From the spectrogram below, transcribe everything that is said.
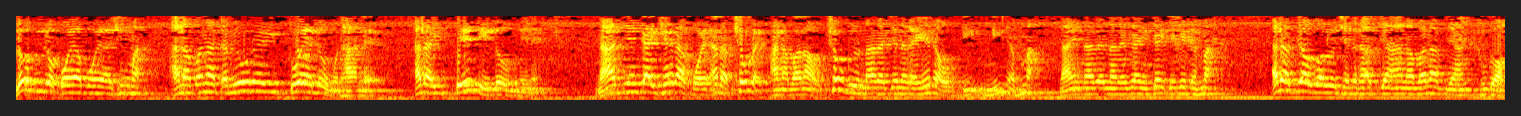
လို့ပြီးတော့ပေါ်ရပေါ်ရရှုမှအာနာပါနတစ်မျိုးတည်းတွဲလို့မထားနဲ့အဲ့ဒါကြီးပေးတည်လို့မနေနဲ့နာကျင်ကြိုက်ခဲတာပေါ်ရင်အဲ့ဒါဖြုတ်လိုက်အာနာပါနကိုဖြုတ်ပြီးတော့နာရကျင်ကြိုက်ခဲတာကိုဒီနီးနဲ့မှတ်နိုင်နာရနာရကြိုက်ကြိုက်ကြိုက်မှတ်အဲ့ဒါပျောက်သွားလို့ရှင်တခါပြန်အာနာပါနပြန်ထူတော့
